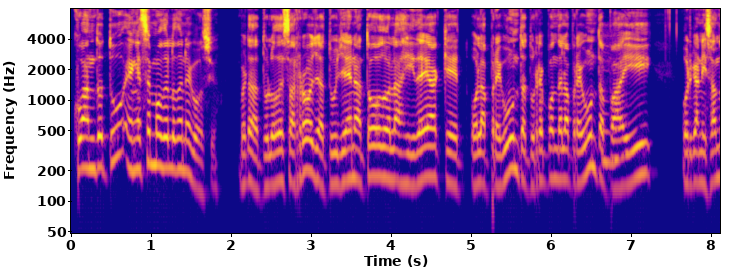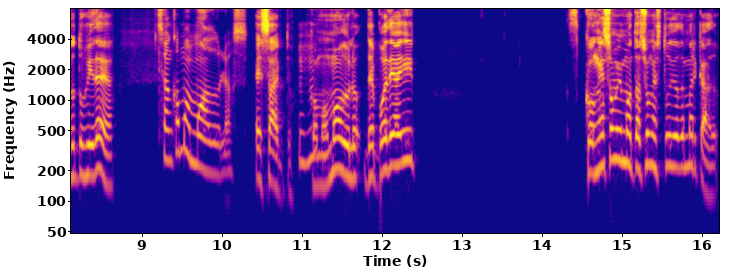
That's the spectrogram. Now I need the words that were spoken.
Cuando tú en ese modelo de negocio, ¿verdad? Tú lo desarrollas, tú llenas todas las ideas que, o la pregunta, tú respondes la pregunta para ir organizando tus ideas. Son como módulos. Exacto, como módulo. Después de ahí, con eso mismo te haces un estudio de mercado.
